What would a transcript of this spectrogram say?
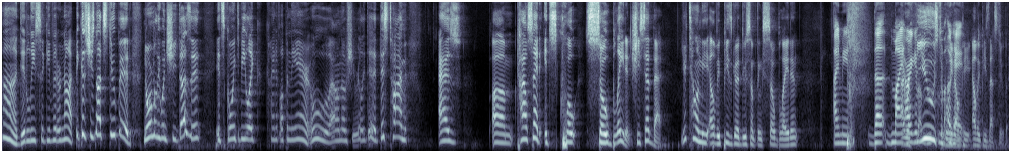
huh, did Lisa give it or not? Because she's not stupid. Normally, when she does it, it's going to be like kind of up in the air. Oh, I don't know if she really did it. This time, as um, Kyle said, it's quote so blatant. She said that. You're telling me LVP is going to do something so blatant? I mean, the my I argument. refuse to believe okay, LP, LVP's that stupid.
